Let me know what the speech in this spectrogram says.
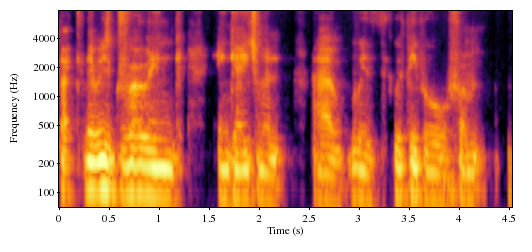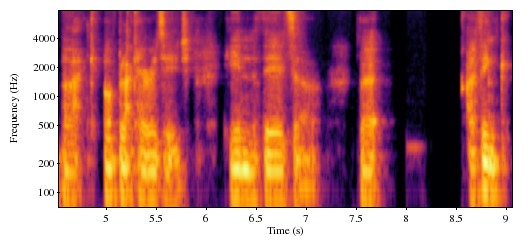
like there is growing engagement uh, with with people from black of black heritage in the theatre but i think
